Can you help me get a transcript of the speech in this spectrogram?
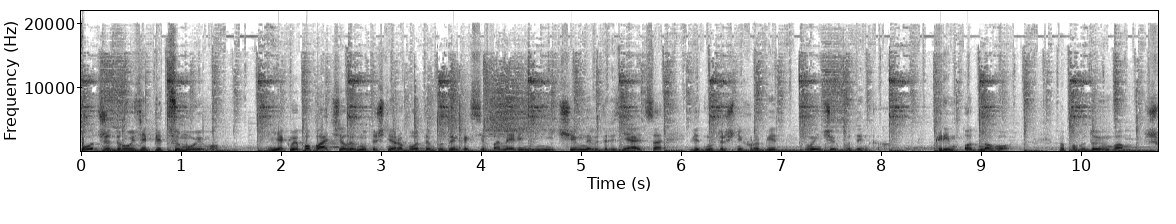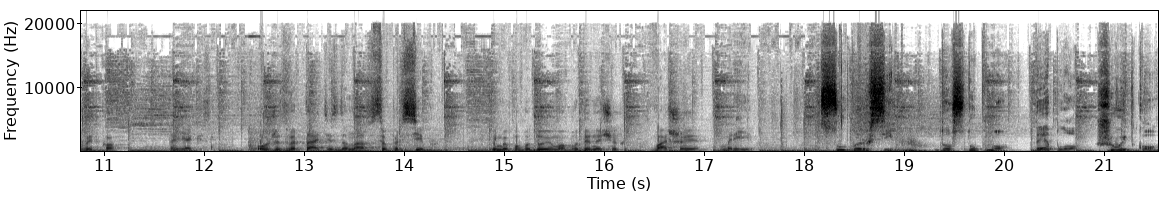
Отже, друзі, підсумуємо. Як ви побачили, внутрішні роботи в будинках Сі-панелі нічим не відрізняються від внутрішніх робіт в інших будинках. Крім одного, ми побудуємо вам швидко та якісно. Отже, звертайтесь до нас в Суперсіп, і ми побудуємо будиночок вашої мрії. Суперсіп. Доступно, тепло, швидко.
